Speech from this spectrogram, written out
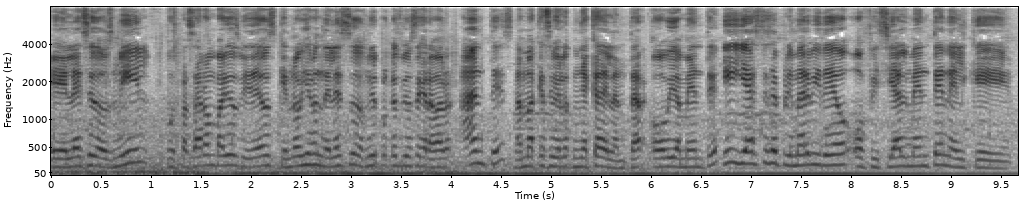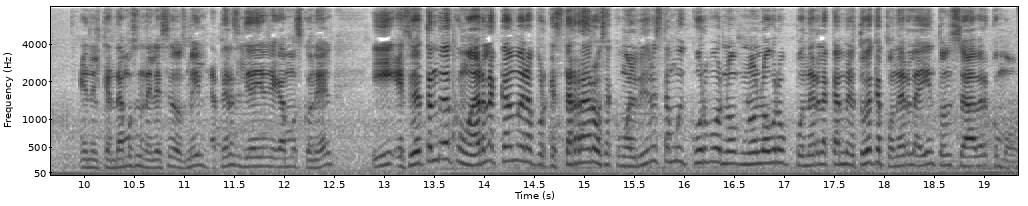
el S2000, pues pasaron varios videos que no vieron del S2000 porque esos videos se grabaron antes. Nada más que ese video lo tenía que adelantar, obviamente. Y ya este es el primer video oficialmente en el que en el que andamos en el S2000. Apenas el día de ayer llegamos con él. Y estoy tratando de acomodar la cámara porque está raro. O sea, como el vidrio está muy curvo, no, no logro poner la cámara. Tuve que ponerla ahí, entonces se va a ver como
